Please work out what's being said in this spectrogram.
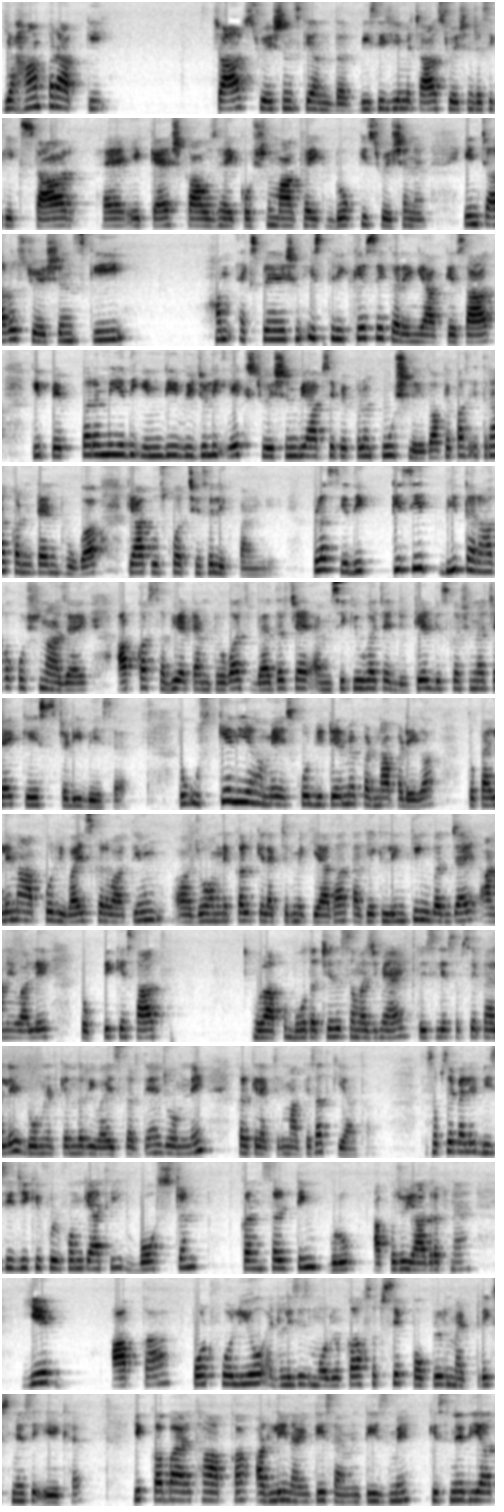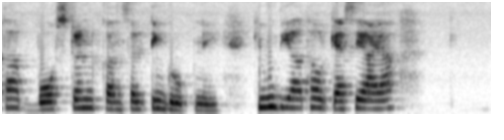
यहाँ पर आपकी चार सिचुएशंस के अंदर बीसीजी में चार सिचुएशन जैसे कि एक स्टार है, एक कैश काउज है, एक क्वेश्चन मार्क है, एक डॉग की सिचुएशन है, इन चारों सिचुएशंस की हम एक्सप्लेनेशन इस तरीके से करेंगे आपके साथ कि पेपर में यदि इंडिविजुअली एक सिचुएशन भी आपसे पेपर में पूछ ले तो आपके पास इतना कंटेंट होगा कि आप उसको अच्छे से लिख पाएँगे। प्लस यदि किसी भी तरह का क्वेश्चन आ जाए, आपका सभी अटेम्प्ट होगा वेदर चाहे एमसीक्यू है, चाहे डिटेल डिस्कशन है, चाहे केस स्टडी बेस है। तो उसके लिए हमें इसको डिटेल में पढ़ना पड़ेगा। तो पहले मैं आपको रिवाइज करवाती हूँ जो हमने कल के लेक्चर में किया था, ताकि एक लिंकिंग बन जाए आने वाले टॉपिक के साथ। और आपको बहुत अच्छे से समझ में आए। तो इसलिए सबसे पहले दो मिनट के अंदर रिवाइज करते हैं, जो हमने कल के लेक्चर में आपके साथ किया था। तो सबसे पहले बीसीजी की फुल फॉर्म क्या थी? बोस्टन कंसल्टिंग ग्रुप आपको जो याद रखना है, ये आपका पोर्टफोलियो एनालिसिस मॉडल का सबसे पॉपुलर मैट्रिक्स में से एक है। ये कब आया था आपका? अर्ली नाइनटीन सेवेंटीज़ में। किसने दिया था? बोस्टन कंसल्टिंग ग्रुप ने। क्यों दिया था और कैसे आया?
